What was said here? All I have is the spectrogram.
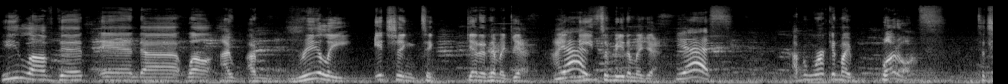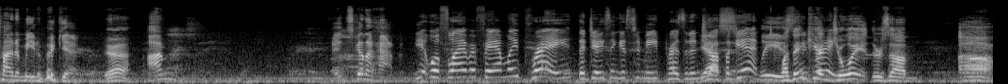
He loved it, and uh, well, I, I'm really itching to get at him again. Yes. I need to meet him again. Yes. I've been working my butt off to try to meet him again. Yeah. I'm. It's gonna happen. Yeah, well, Flyover family, pray that Jason gets to meet President Yes, Trump again. please. Well, I think you enjoy it. There's um, uh,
